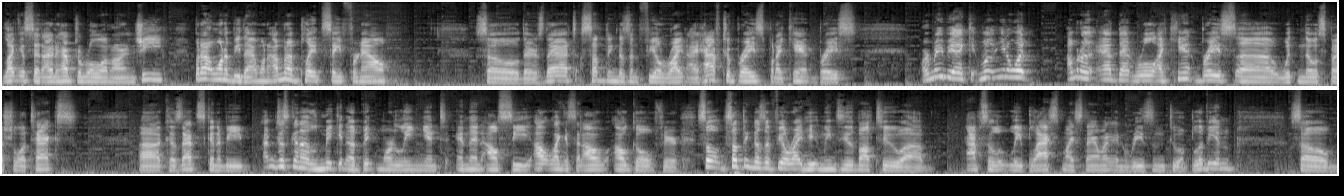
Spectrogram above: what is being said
like I said, I'd have to roll on RNG, but I don't want to be that one. I'm going to play it safe for now. So there's that. Something doesn't feel right. I have to brace, but I can't brace. Or maybe I can... Well, you know what? I'm going to add that rule. I can't brace uh, with no special attacks because uh, that's gonna be I'm just gonna make it a bit more lenient and then I'll see I'll like I said I'll I'll go here so something doesn't feel right it means he's about to uh, absolutely blast my stamina and reason to oblivion. So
